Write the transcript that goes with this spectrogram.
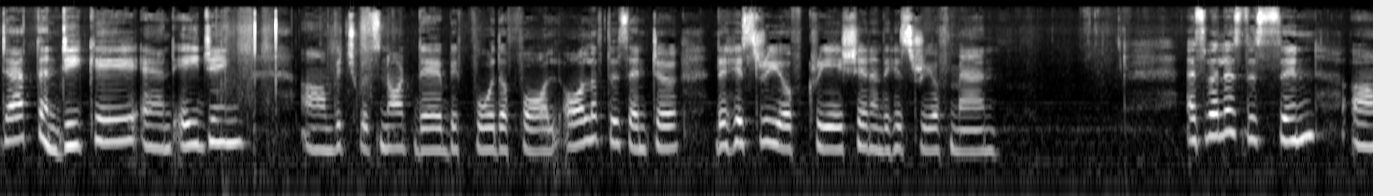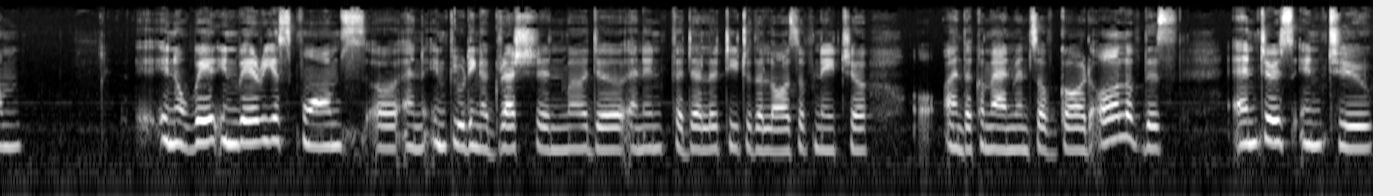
death and decay and aging um, which was not there before the fall. All of this enter the history of creation and the history of man. As well as the sin um, you know in various forms uh, and including aggression murder and infidelity to the laws of nature uh, and the commandments of god all of this enters into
